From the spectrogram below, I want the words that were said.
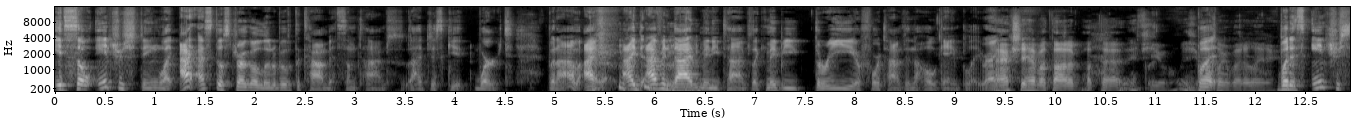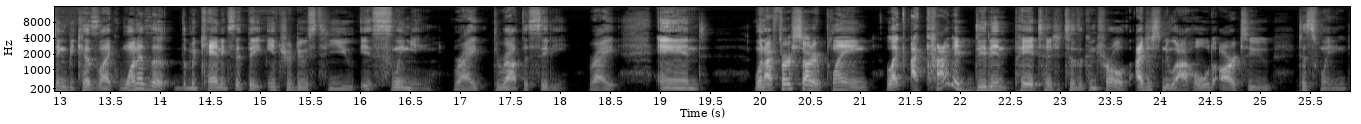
it's so interesting. Like, I, I still struggle a little bit with the combat sometimes. I just get worked, but I I I, I haven't died many times, like maybe three or four times in the whole gameplay, right? I actually have a thought about that if you if you But- want to talk about it later. But it's interesting because like one of the the mechanics that they introduce to you is swinging, right? Throughout the city, right? And when I first started playing, like I kind of didn't pay attention to the controls. I just knew I hold R2 to swing.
